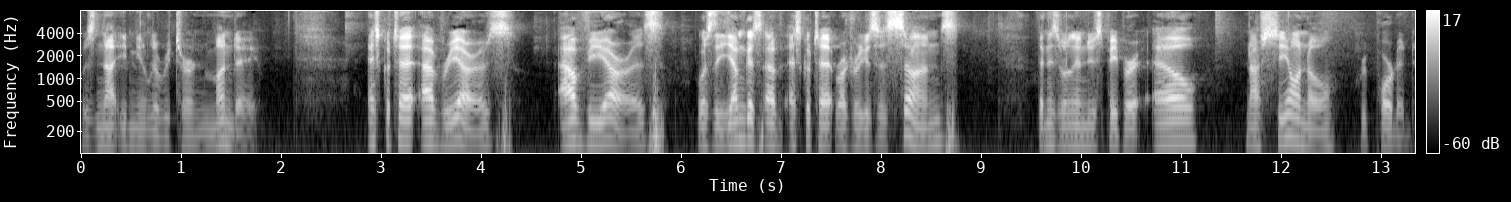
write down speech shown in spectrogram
was not immediately returned Monday. Escote Alvarez, Alvarez was the youngest of Escote Rodriguez's sons, Venezuelan newspaper El Nacional reported.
